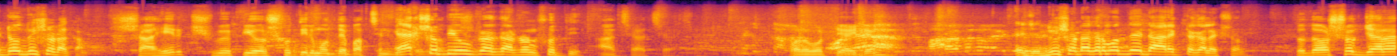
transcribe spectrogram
এটাও দুশো টাকা। শাহির পিওর সুতির মধ্যে পাচ্ছেন একশো। পিউর কার্টন সুতি। আচ্ছা আচ্ছা আচ্ছা। পরবর্তী আইটেম এই যে দুশো টাকার মধ্যে এটা আরেকটা কালেকশন তো দর্শক যারা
